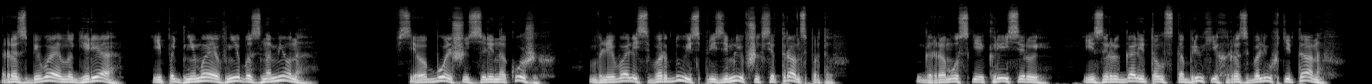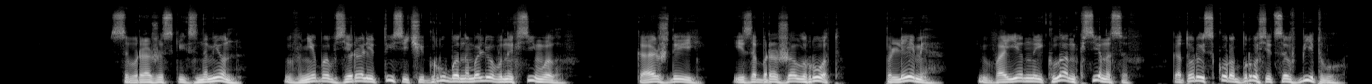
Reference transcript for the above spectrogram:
разбивая лагеря и поднимая в небо знамена. Все больше зеленокожих вливались в орду из приземлившихся транспортов. Громоздкие крейсеры изрыгали толстобрюхих развалюх титанов. С вражеских знамен в небо взирали тысячи грубо намалеванных символов. Каждый изображал род, племя, военный клан ксеносов, который скоро бросится в битву.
